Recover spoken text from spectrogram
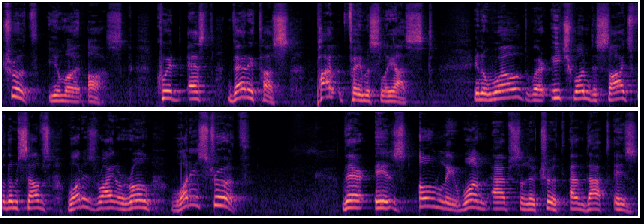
truth, you might ask? Quid est veritas? Pilate famously asked. In a world where each one decides for themselves what is right or wrong, what is truth? There is only one absolute truth, and that is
